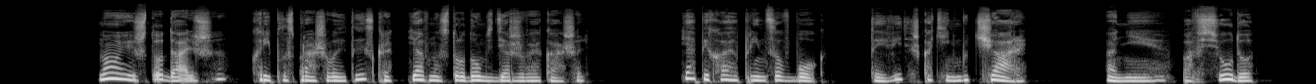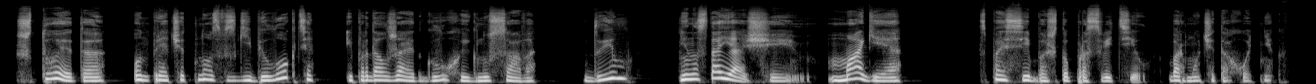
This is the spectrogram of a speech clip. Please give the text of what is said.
«Ну и что дальше?» — хрипло спрашивает Искра, явно с трудом сдерживая кашель. Я пихаю принца в бок. «Ты видишь какие-нибудь чары?» «Они повсюду. Что это?» Он прячет нос в сгибе локтя и продолжает глухо и гнусаво. «Дым? Не настоящий. Магия!» «Спасибо, что просветил», — бормочет охотник.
